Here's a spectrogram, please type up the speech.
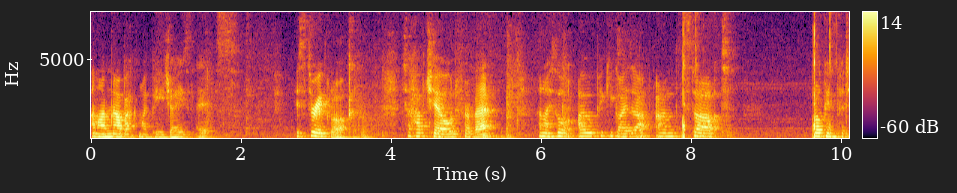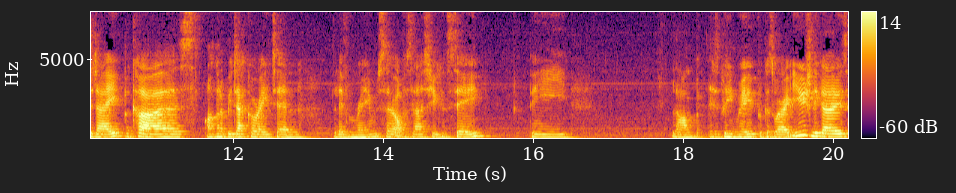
and I'm now back in my PJs. It's, it's three o'clock so I have chilled for a bit and I thought I will pick you guys up and start vlogging for today because I'm going to be decorating the living room. So obviously as you can see, the lamp is being moved because where it usually goes,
